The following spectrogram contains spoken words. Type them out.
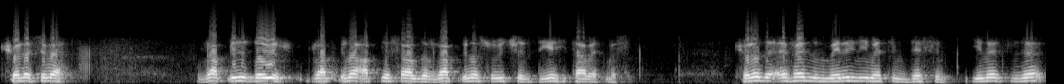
kölesine Rabbini doyur, Rabbine abdest aldır, Rabbine su içir diye hitap etmesin. Köle de efendim veli nimetim desin. Yine size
